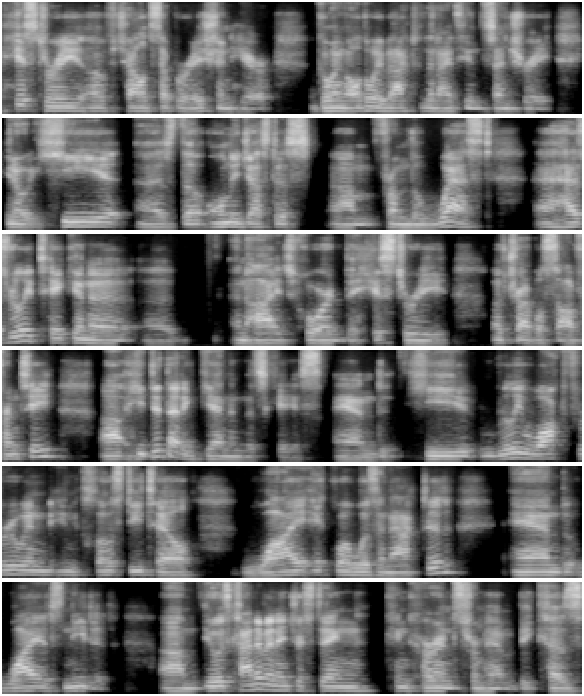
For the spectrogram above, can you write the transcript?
history of child separation here, going all the way back to the 19th century. You know, he, as the only justice um, from the West, has really taken a, a an eye toward the history of tribal sovereignty. Uh, he did that again in this case, and he really walked through in, in close detail why ICWA was enacted and why it's needed. Um, it was kind of an interesting concurrence from him because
